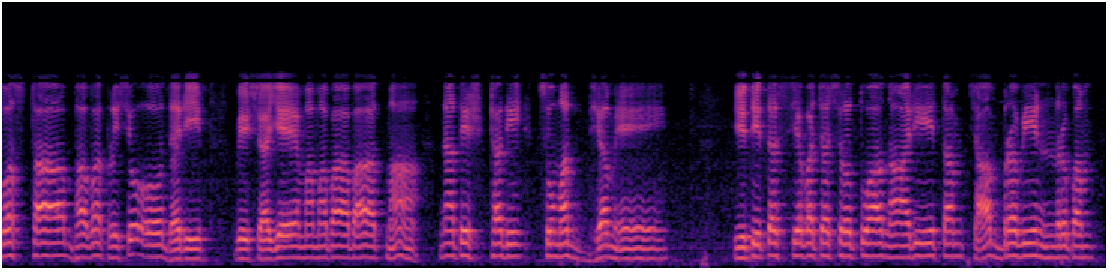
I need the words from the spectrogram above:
स्वस्था भवकृशोदरि विषये मम पापात्मा न तिष्ठति सुमध्यमे। इति तस्य वच श्रुत्वा नारीतं चाब्रवीन्नृपं प्रमृज्याश्रूणि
